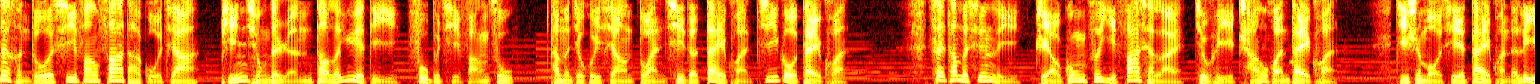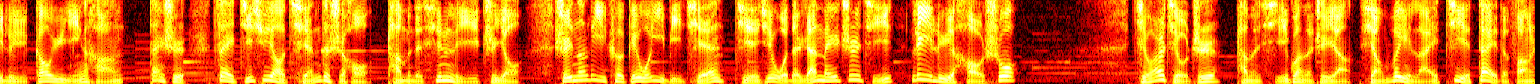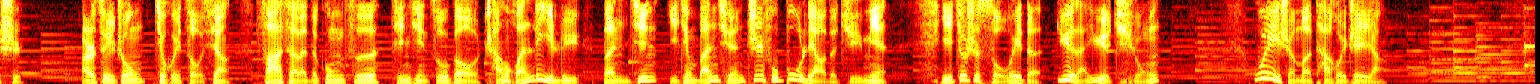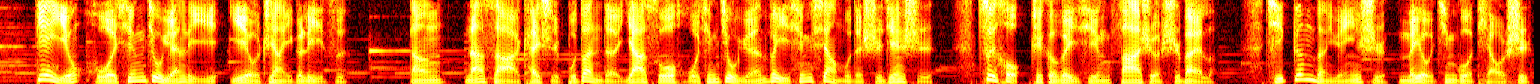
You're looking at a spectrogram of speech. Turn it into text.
在很多西方发达国家，贫穷的人到了月底付不起房租，他们就会向短期的贷款机构贷款。在他们心里，只要工资一发下来，就可以偿还贷款。即使某些贷款的利率高于银行，但是在急需要钱的时候，他们的心里只有谁能立刻给我一笔钱，解决我的燃眉之急，利率好说。久而久之，他们习惯了这样向未来借贷的方式，而最终就会走向发下来的工资仅仅足够偿还利率，本金已经完全支付不了的局面，也就是所谓的越来越穷。为什么他会这样？电影《火星救援》里也有这样一个例子：当 NASA 开始不断的压缩火星救援卫星项目的时间时。最后，这颗卫星发射失败了，其根本原因是没有经过调试。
